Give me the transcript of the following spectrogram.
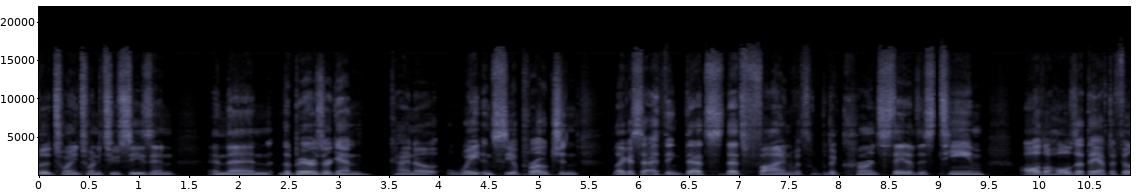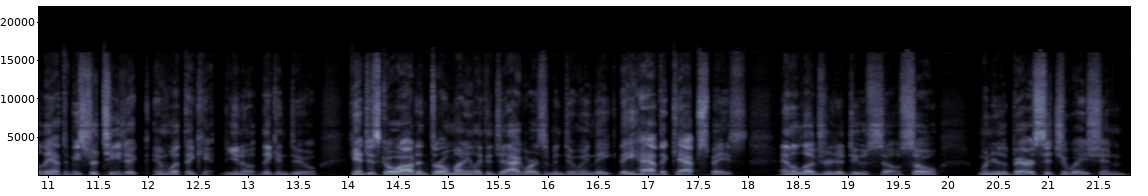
for the 2022 season, and then the Bears are again kind of wait and see approach. And like I said, I think that's that's fine with the current state of this team, all the holes that they have to fill. They have to be strategic in what they can, you know, they can do. You can't just go out and throw money like the Jaguars have been doing. They they have the cap space and the luxury to do so. So when you're the Bears situation,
